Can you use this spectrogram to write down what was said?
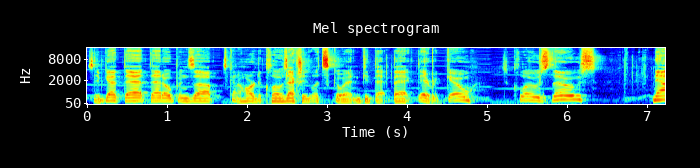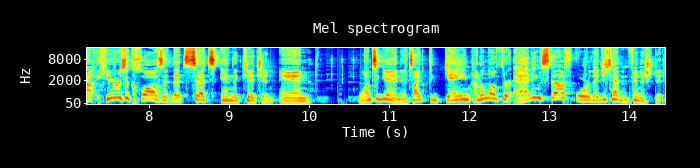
So you've got that. That opens up. It's kind of hard to close. Actually, let's go ahead and get that back. There we go. Let's close those. Now, here's a closet that sets in the kitchen, and once again, it's like the game, I don't know if they're adding stuff or they just haven't finished it.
